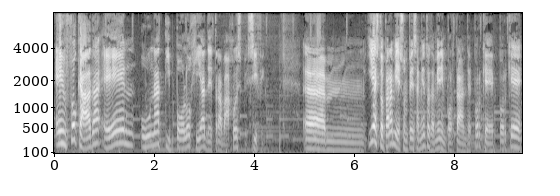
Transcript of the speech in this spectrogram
enfocada en una tipología de trabajo específico. Em, y esto para mí es un pensamiento también importante. ¿Por qué? Porque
